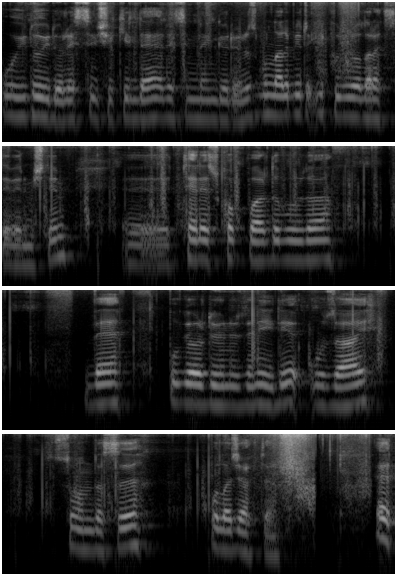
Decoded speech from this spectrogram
uyduydu resim şekilde resimden görüyoruz. Bunları bir ipucu olarak size vermiştim. Ee, teleskop vardı burada. Ve bu gördüğünüzde neydi? Uzay sondası olacaktı. Evet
